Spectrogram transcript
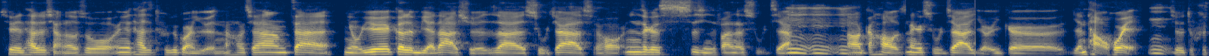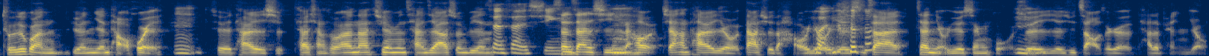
所以他就想到说，因为他是图书馆员，然后加上在纽约哥伦比亚大学在暑假的时候，因为这个事情是发生在暑假，嗯嗯嗯，然后刚好那个暑假有一个研讨会，嗯。就图图书馆员研讨会，嗯，所以他也是他想说啊，那去那边参加，顺便散散心，散散心，嗯。然后加上他有大学的好友也是在在纽约生活，嗯。所以也去找这个他的朋友。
